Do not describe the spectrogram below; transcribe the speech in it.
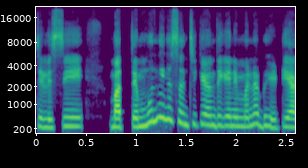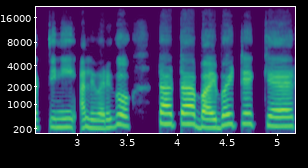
ತಿಳಿಸಿ. ಮತ್ತೆ ಮುಂದಿನ ಸಂಚಿಕೆಯೊಂದಿಗೆ ನಿಮ್ಮನ್ನ ಭೇಟಿ ಆಗ್ತೀನಿ ಅಲ್ಲಿವರೆಗೂ tata, bye bye, take care.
